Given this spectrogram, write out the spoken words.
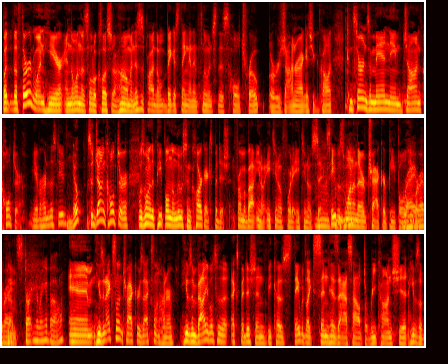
But the third one here, and the one that's a little closer to home, and this is probably the biggest thing that influenced this whole trope or genre, I guess you could call it, concerns a man named John Colter. You ever heard of this dude? Nope. So John Colter was one of the people in the Lewis and Clark expedition from about you know 1804 to 1806. He was one of their tracker people. he Mm-hmm. Right, worked right, with right. them. Starting to ring a bell. And he was an excellent tracker, he's an excellent hunter. He was invaluable to the expedition because they would like send his ass out to recon shit. He was a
